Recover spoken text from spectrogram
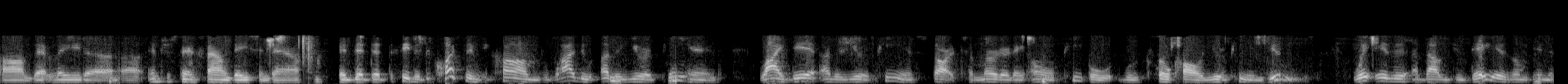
um, that laid a, a interesting foundation down. It, the, the, see, the question becomes, why do other Europeans, why did other Europeans start to murder their own people with so-called European Jews? What is it about Judaism and the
